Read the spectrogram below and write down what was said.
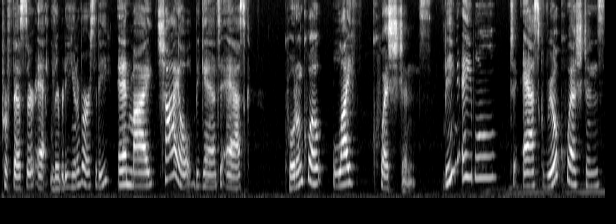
professor at Liberty University, and my child began to ask quote unquote life questions. Being able to ask real questions,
